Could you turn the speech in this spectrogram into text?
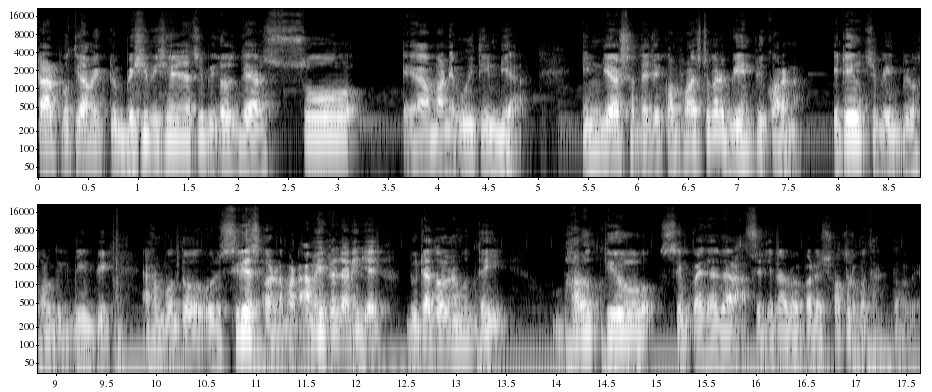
তার প্রতি আমি একটু বেশি বিষয়ে যাচ্ছি বিকজ দে আর সো মানে উইথ ইন্ডিয়া ইন্ডিয়ার সাথে যে কম্প্রোমাইজটা করে বিএনপি করে না। এটাই হচ্ছে বিএনপির ভালো দিক। বিএনপি এখন পর্যন্ত সিরিয়াস করে না। বাট আমি এটা জানি যে দুইটা দলের মধ্যেই ভারতীয় সিম্প্যাথাইজার আছে, যেটার ব্যাপারে সতর্ক থাকতে হবে।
